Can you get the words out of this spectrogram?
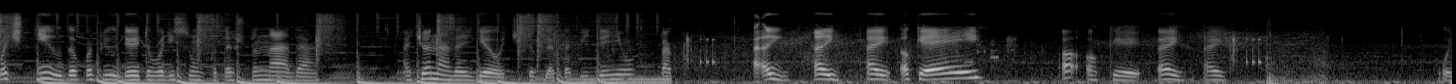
Почти докопил до этого рисунка, так что надо. А что надо сделать, чтобы докопить до него? Так. Ай, ай, ай, окей. А, окей, ай, ай. Ой.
